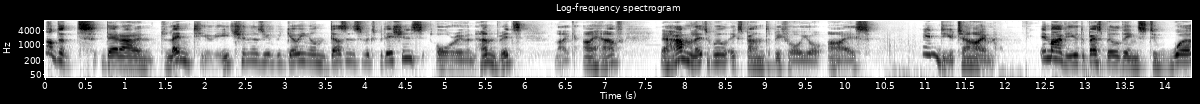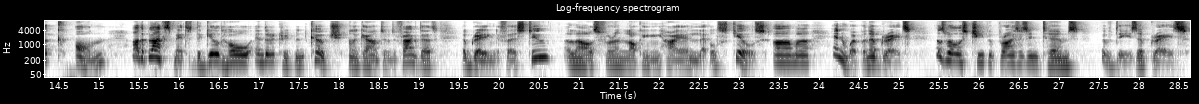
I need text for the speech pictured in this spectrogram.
Not that there aren't plenty of each, and as you'll be going on dozens of expeditions, or even hundreds, like I have, the hamlet will expand before your eyes. In due time. In my view, the best buildings to work on are the blacksmith, the guild hall, and the recruitment coach, on account of the fact that upgrading the first two allows for unlocking higher level skills, armor, and weapon upgrades, as well as cheaper prices in terms of these upgrades.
